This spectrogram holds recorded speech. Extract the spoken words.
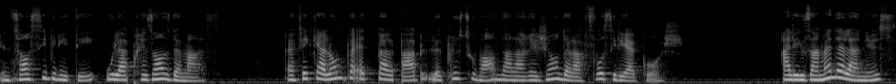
une sensibilité ou la présence de masse. Un fécalome peut être palpable le plus souvent dans la région de la fosse iliaque gauche. À l'examen de l'anus,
